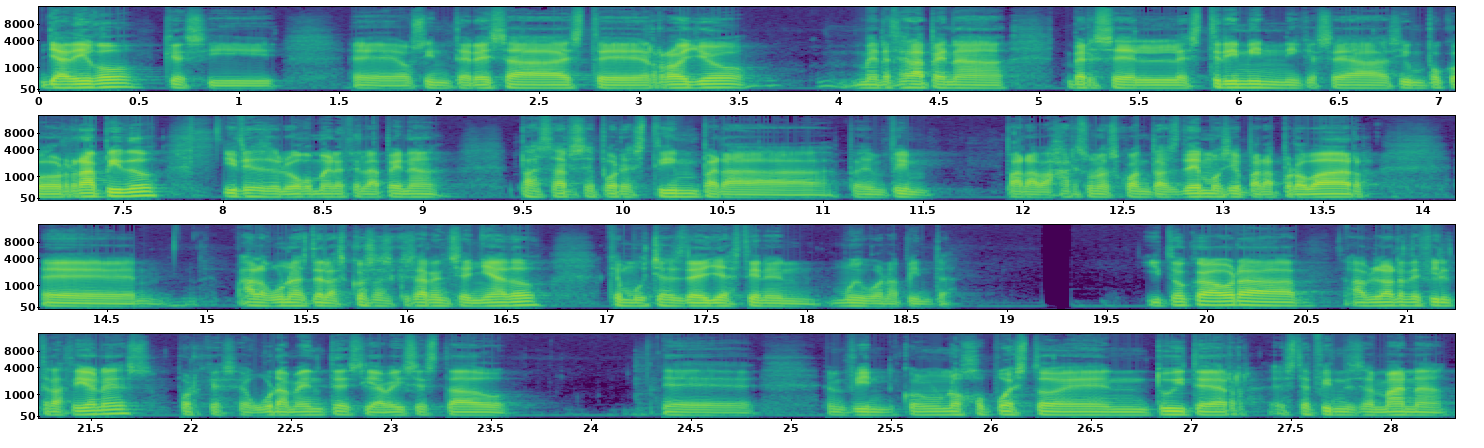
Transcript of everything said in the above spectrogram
Ya digo que si eh, os interesa este rollo, merece la pena verse el streaming y que sea así un poco rápido y desde luego merece la pena pasarse por Steam para, en fin, para bajarse unas cuantas demos y para probar eh, algunas de las cosas que se han enseñado, que muchas de ellas tienen muy buena pinta. Y toca ahora hablar de filtraciones, porque seguramente si habéis estado, eh, en fin, con un ojo puesto en Twitter este fin de semana,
